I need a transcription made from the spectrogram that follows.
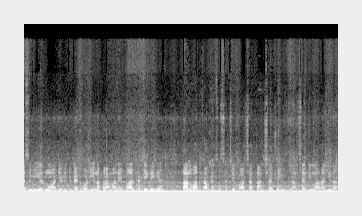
ਇਸ ਵੀਰ ਨੂੰ ਅੱਜ ਜਿਹੜੀ ਕਿ ਡੈੱਡ ਬੋਡੀ ਇਹਨਾਂ ਭਰਾਵਾਂ ਨੇ ਬਾਹਰ ਕੱਢੀ ਗਈ ਆ। ਧੰਨਵਾਦ ਕਰਦੇ ਹਾਂ ਸੋ ਸੱਚੇ ਪਾਤਸ਼ਾਹ ਧੰਨ ਸ੍ਰੀ ਗੁਰੂ ਗ੍ਰੰਥ ਸਾਹਿਬ ਜੀ ਮਹਾਰਾਜ ਜੀ ਦਾ,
